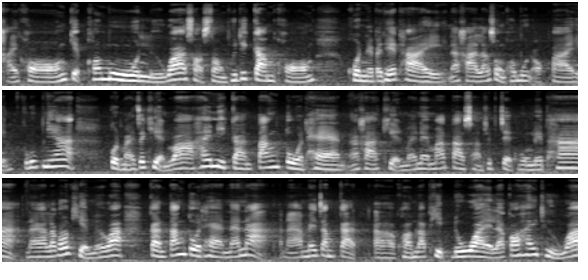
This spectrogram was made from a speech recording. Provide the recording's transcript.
ขายของเก็บข้อมูล หรือว่าสอดส่องพฤติกรรมของคนในประเทศไทยนะคะ แล้วส่งข้อมูลออกไปกลุ่มเนี้ยกฎหมายจะเขียนว่าให้มีการตั้งตัวแทนนะคะ เขียนไว้ในมาตรา 37 วงเล็บ5นะคะแล้วก็เขียนไว้ว่าการตั้งตัวแทนนั้นน่ะนะไม่จำกัดความรับผิดด้วย แล้วก็ให้ถือว่า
